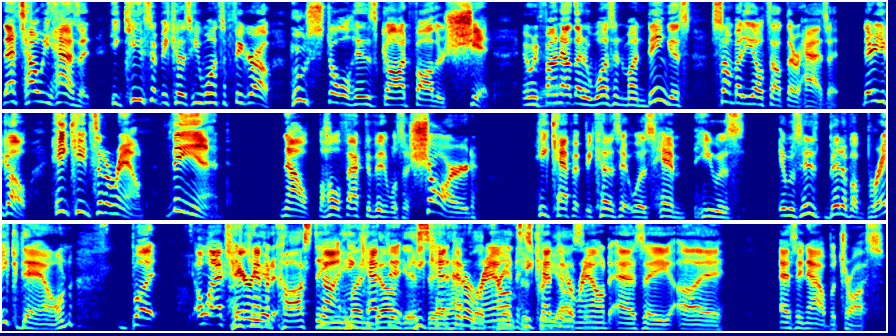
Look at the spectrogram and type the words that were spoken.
That's how he has it. He keeps it because he wants to figure out who stole his godfather's shit. And we find out that it wasn't Mundungus. Somebody else out there has it. There you go. He keeps it around. The end. Now, the whole fact of it was a shard, he kept it because it was him. He was, it was his bit of a breakdown, but, oh, actually, he Harry kept it, accosting no, he kept it, Mundungus he kept it around, he kept it awesome. around as a, uh, as an albatross.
